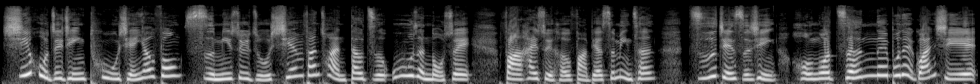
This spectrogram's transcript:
西湖最近突现妖风，十米水柱先翻船，导致五人落水。法海随后发表声明称，这件事情和我真的不得关系。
